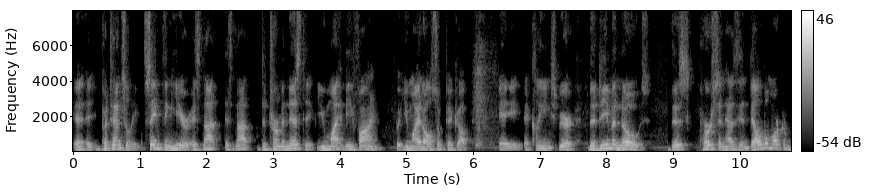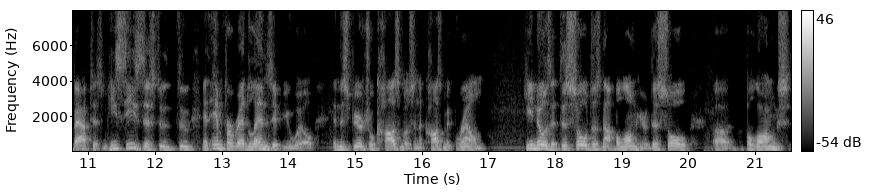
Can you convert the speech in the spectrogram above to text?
It, it, potentially same thing here it's not it's not deterministic you might be fine but you might also pick up a, a clinging spirit. The demon knows this person has the indelible mark of baptism. He sees this through through an infrared lens, if you will, in the spiritual cosmos, in the cosmic realm. He knows that this soul does not belong here. This soul uh, belongs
